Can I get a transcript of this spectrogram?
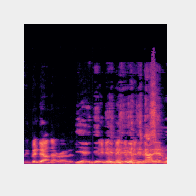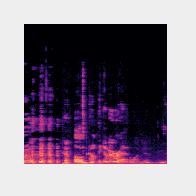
we've been down that road. Yeah, it They did, didn't it, make good it did not end well. Um, I don't think I've ever had one. Yeah.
